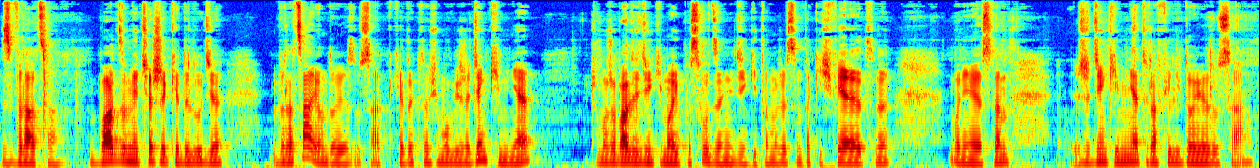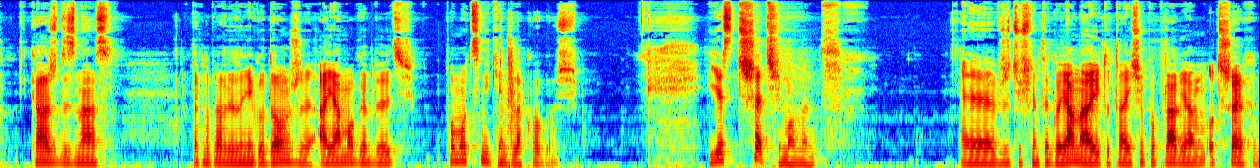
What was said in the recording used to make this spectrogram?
zwraca. Bardzo mnie cieszy, kiedy ludzie wracają do Jezusa, kiedy ktoś mówi, że dzięki mnie, czy może bardziej dzięki mojej posłudze, nie dzięki temu, że jestem taki świetny, bo nie jestem, że dzięki mnie trafili do Jezusa. Każdy z nas tak naprawdę do Niego dąży, a ja mogę być pomocnikiem dla kogoś. Jest trzeci moment w życiu świętego Jana i tutaj się poprawiam o trzech e,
